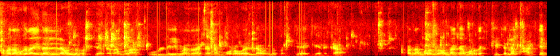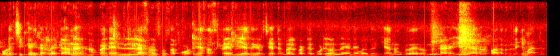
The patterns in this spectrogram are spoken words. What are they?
അപ്പോൾ നമുക്ക് ദാ ഇതെല്ലാം ഒന്ന് വൃത്തിയാക്കാം. നമ്മൾ ആ ഉള്ളിയും അതൊക്കെ മുളകും എല്ലാം ഒന്ന് വൃത്തിയാക്കി എടുക്കാം അപ്പോൾ നമ്മളൊന്ന് ഉണ്ടാക്കാൻ പോകുന്നത് കിട്ടണം അട്ടിപ്പൊളി ചിക്കൻ കട്ട്ലേറ്റ് ആണ് അപ്പോൾ എന്റെ എല്ലാ ഫ്രണ്ട്സും സപ്പോർട്ട് ചെയ്യുക. സബ്സ്ക്രൈബ് ചെയ്യുക. തീർച്ചയായിട്ടും ബെൽ ബട്ടൺ കൂടി ഒന്ന് എനേബിൾ വെക്കുക. നമുക്ക് അതായത് ഇതൊന്ന് കഴുകി വേറൊരു പാത്രത്തിലേക്ക് മാറ്റാം.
